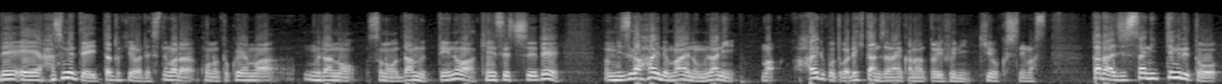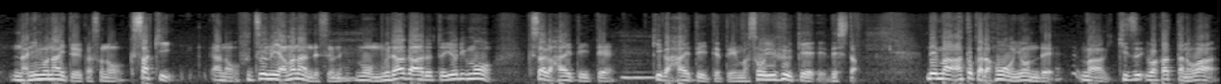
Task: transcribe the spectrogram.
で、えー初めて行った時はですね、まだこの徳山村のそのダムっていうのは建設中で、まあ 水が入る前の村に、まあ、入ることができたんじゃないかなというふうに記憶しています。ただ実際に行ってみると何もないというか、その草木、あの、普通の山なんですよね。もう村があるというよりも草が生えていて、木が生えていてという、まあそういう風景でした。で、まあ、後から本を読んで、まあ、気づ、分かったのは、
